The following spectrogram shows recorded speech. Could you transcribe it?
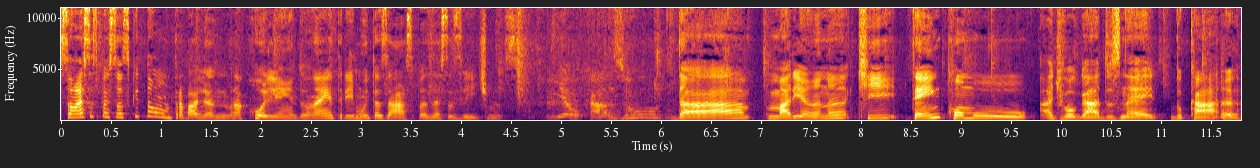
são essas pessoas que estão trabalhando, acolhendo, né, entre muitas aspas, essas vítimas. E é o caso da Mariana, que tem como advogados, né, do cara,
